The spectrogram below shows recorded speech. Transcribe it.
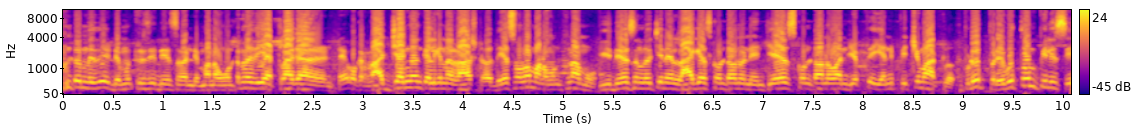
ఉంటున్నది డెమోక్రసీ దేశం అండి. మనం ఉంటున్నది ఎట్లాగా అంటే ఒక రాజ్యాంగం కలిగిన రాష్ట్ర దేశంలో మనం ఉంటున్నాము. ఈ దేశంలో వచ్చి నేను లాగేసుకుంటాను నేను చేసుకుంటాను అని చెప్తే ఇవన్నీ పిచ్చి మాటలు. ఇప్పుడు ప్రభుత్వం పిలిచి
